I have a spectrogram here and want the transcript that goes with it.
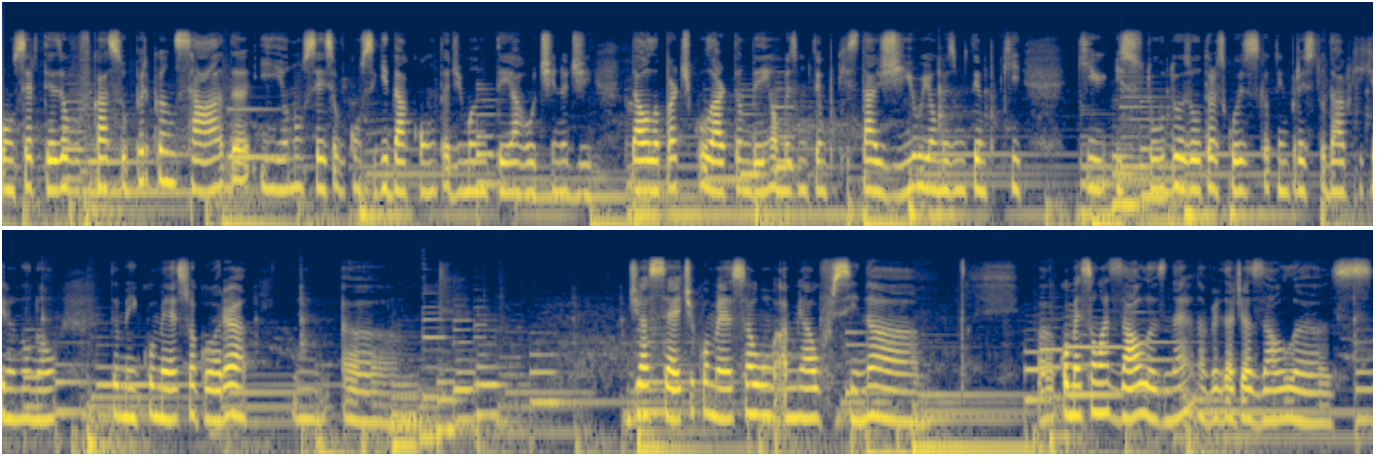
com certeza eu vou ficar super cansada e eu não sei se eu vou conseguir dar conta de manter a rotina de dar aula particular também, ao mesmo tempo que estagio e ao mesmo tempo que que estudo as outras coisas que eu tenho para estudar, porque querendo ou não, também começo agora. Uh, dia 7 começa a minha oficina. Uh, começam as aulas, né? Na verdade, as aulas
